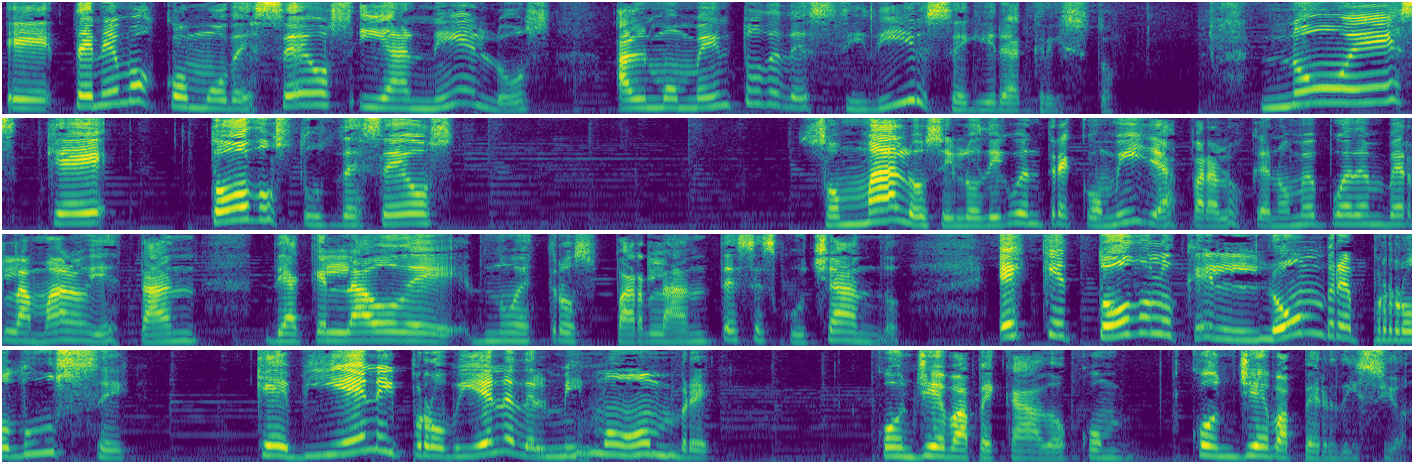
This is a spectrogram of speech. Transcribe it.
eh, tenemos como deseos y anhelos al momento de decidir seguir a Cristo. No es que todos tus deseos son malos, y lo digo entre comillas, para los que no me pueden ver la mano y están de aquel lado de nuestros parlantes escuchando, es que todo lo que el hombre produce, que viene y proviene del mismo hombre, conlleva pecado, conlleva perdición.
